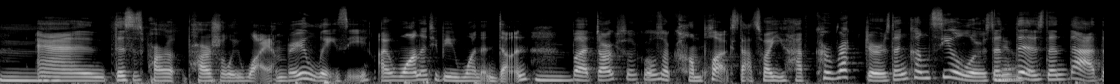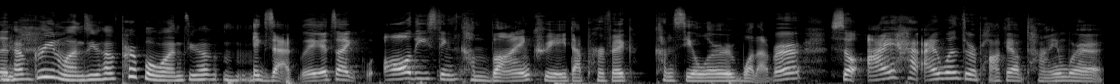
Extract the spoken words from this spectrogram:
Mm. And this is par- partially why I'm very lazy. I want it to be one and done. Mm. But dark circles are complex. That's why you have correctors, then concealers, then Yeah. this, then that. You have green ones, you have purple ones, you have. mhm. exactly. It's like all these things combined create that perfect concealer, whatever. So I ha- I went through a pocket of time where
